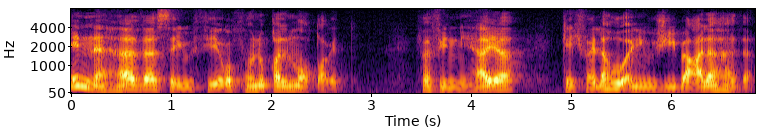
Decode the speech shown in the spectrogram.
إن هذا سيثير حنق المعترض. ففي النهاية كيف له أن يجيب على هذا؟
